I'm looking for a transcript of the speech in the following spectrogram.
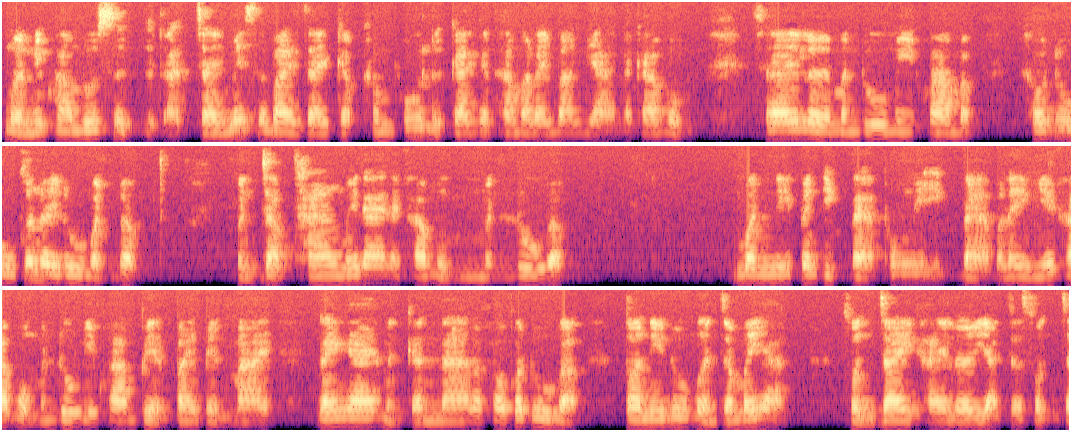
เหมือนมีความรู้สึกอึดอัดใจไม่สบายใจกับคำพูดหรือการกระทำอะไรบางอย่างนะครับผม ใช่เลยมันดูมีความแบบเขาดูก็เลยดูเหมือนแบบ เหมือนจับทางไม่ได้นะครับผมเหมือนดูแบบ วันนี้เป็นอีกแบบพรุ่งนี้อีกแบบอะไรอย่างเงี้ยครับ ผมมันดูมีความเปลี่ยนไปเปลี่ยนมาได้ง่ายเหมือนกันนะ แล้วเขาก็ดูแบบ ตอนนี้ดูเหมือนจะไม่อยากสนใจใครเลย อยากจะสนใจ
